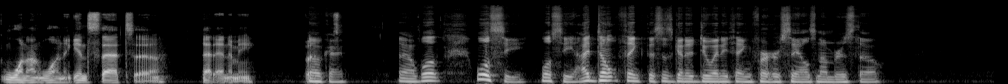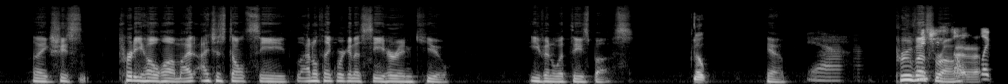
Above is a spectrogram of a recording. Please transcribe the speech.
one on one against that uh, that enemy. But- Okay. Yeah, well, we'll see. We'll see. I don't think this is going to do anything for her sales numbers, though. Like she's pretty ho hum. I, I just don't see. I don't think we're going to see her in queue, even with these buffs. Nope. Yeah. Yeah. Prove I mean, us wrong. still- like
